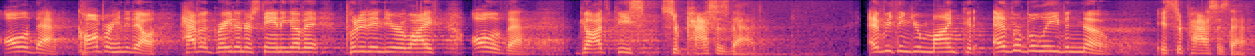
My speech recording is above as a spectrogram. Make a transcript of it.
all of that, comprehend it out, have a great understanding of it, put it into your life, all of that. God's peace surpasses that. Everything your mind could ever believe and know, it surpasses that.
